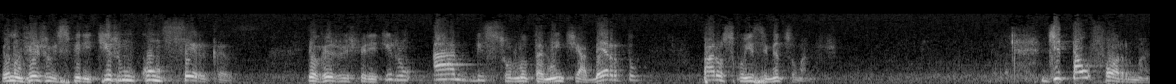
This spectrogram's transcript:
Eu não vejo o espiritismo com cercas. Eu vejo o espiritismo absolutamente aberto para os conhecimentos humanos. De tal forma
